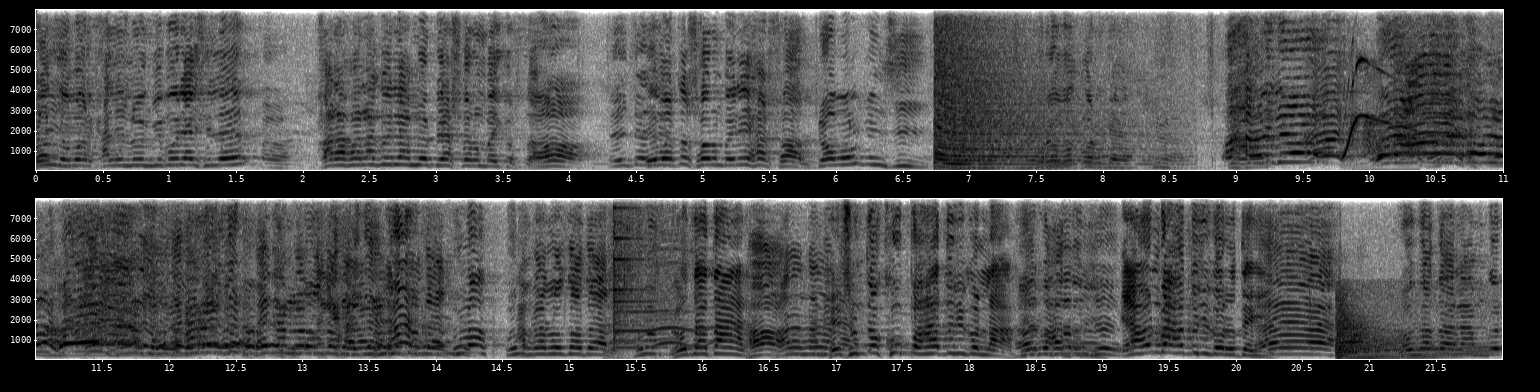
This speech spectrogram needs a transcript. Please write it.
গতবার খালি লুঙ্গি পরে আইছিলেন ফাড়া ফাড়া করে আমরা বিয়া সরম বাই করতাম। হ্যাঁ এবার তো সরম বাইরে হার সাল। ডবল পিনছি। ওরে ওরে। আমরা রোজাদার রোজাদার এসুন তো খুব বাহাদুরি করলা বাহাদুরি। এখন বাহাদুরি করো দেখি হ্যাঁ, রোজাদার আমগর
